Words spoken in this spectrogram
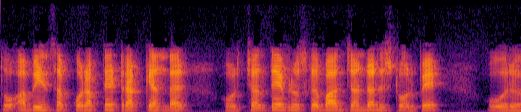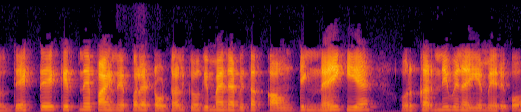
तो अभी इन सबको रखते हैं ट्रक के अंदर और चलते हैं फिर उसके बाद जनरल स्टोर पे और देखते हैं कितने पाइन है टोटल क्योंकि मैंने अभी तक काउंटिंग नहीं की है और करनी भी नहीं है मेरे को।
